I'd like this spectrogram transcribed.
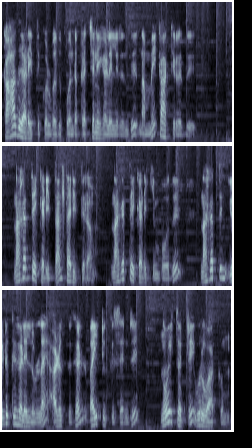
காது அடைத்துக் கொள்வது போன்ற பிரச்சனைகளிலிருந்து நம்மை காக்கிறது. நகத்தை கடித்தால் தரித்திரம். நகத்தை கடிக்கும் போது நகத்தின் இடுக்குகளில் உள்ள அழுக்குகள் வயிற்றுக்கு சென்று நோய் தொற்றை உருவாக்கும்.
